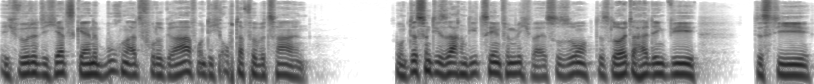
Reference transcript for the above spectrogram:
Ich würde dich jetzt gerne buchen als Fotograf und dich auch dafür bezahlen. Und das sind die Sachen, die zählen für mich, weißt du so, dass Leute halt irgendwie dass, die,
